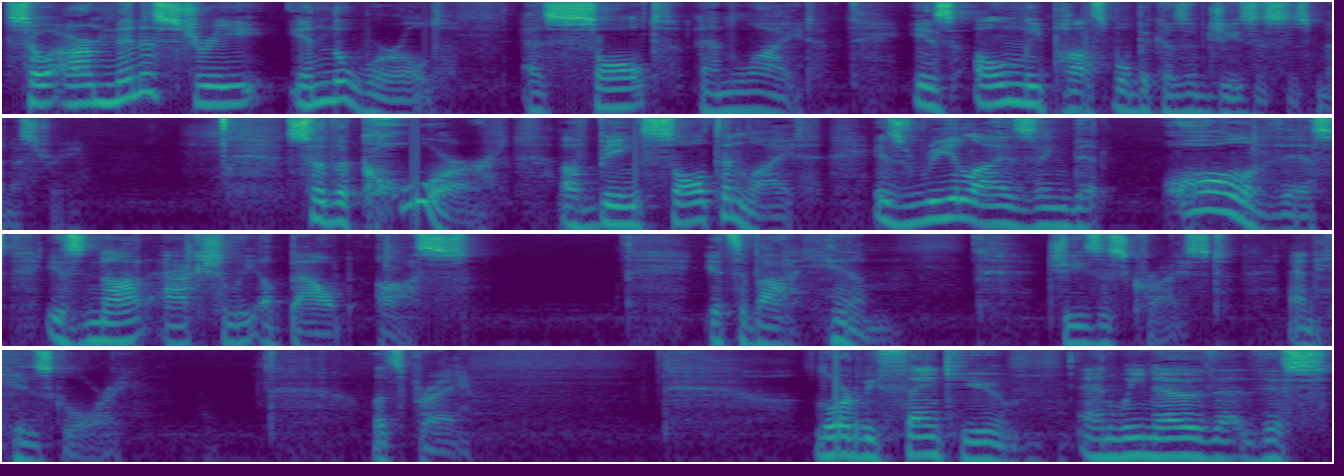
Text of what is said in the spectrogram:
So, our ministry in the world as salt and light is only possible because of Jesus' ministry. So, the core of being salt and light is realizing that all of this is not actually about us. It's about Him, Jesus Christ, and His glory. Let's pray. Lord, we thank you, and we know that this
